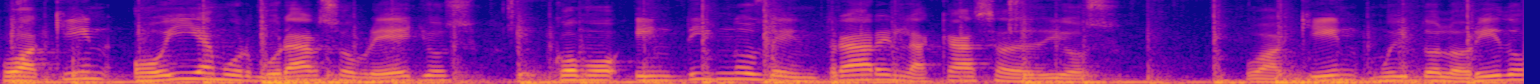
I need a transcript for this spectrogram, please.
Joaquín oía murmurar sobre ellos como indignos de entrar en la casa de Dios. Joaquín, muy dolorido,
